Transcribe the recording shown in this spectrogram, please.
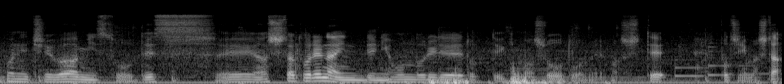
こんにちは、みそです。えー明日撮れないんで、2本撮りで撮っていきましょうと思いまして、ポチりました。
